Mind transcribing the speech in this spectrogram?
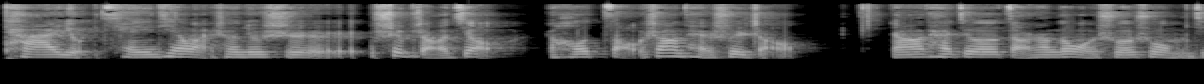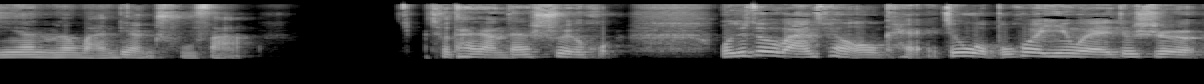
他有前一天晚上就是睡不着觉，然后早上才睡着，然后他就早上跟我说说我们今天能不能晚点出发，就他想再睡会儿，我就觉得完全 OK，就我不会因为就是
